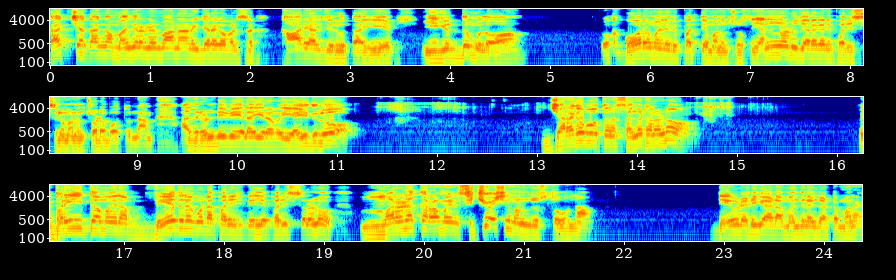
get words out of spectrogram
ఖచ్చితంగా మందిర నిర్మాణానికి జరగవలసిన కార్యాలు జరుగుతాయి. ఈ యుద్ధములో ఒక ఘోరమైన విపత్తి మనం చూస్తాం ఎన్నడూ జరగని పరిస్థితులు మనం చూడబోతున్నాం. అది రెండు వేల ఇరవై ఐదులో జరగబోతున్న సంఘటనలను విపరీతమైన వేదన గుండా పరి వెళ్ళే పరిస్థితులను మరణకరమైన సిచ్యువేషన్ మనం చూస్తూ ఉన్నాం. దేవుడు అడిగాడు ఆ మందిరం కట్టమనే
